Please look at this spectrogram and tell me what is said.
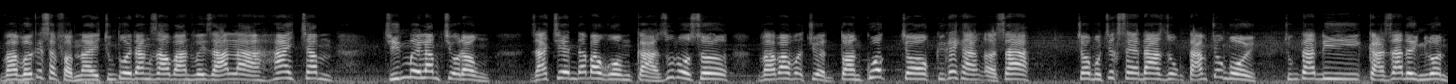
Và với cái sản phẩm này chúng tôi đang giao bán với giá là 295 triệu đồng. Giá trên đã bao gồm cả rút hồ sơ và bao vận chuyển toàn quốc cho quý khách hàng ở xa. Cho một chiếc xe đa dụng 8 chỗ ngồi Chúng ta đi cả gia đình luôn.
